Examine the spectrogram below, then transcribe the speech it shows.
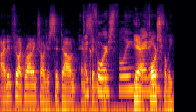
I didn't feel like writing, so I would just sit down and like sit. forcefully, yeah, writing? forcefully.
